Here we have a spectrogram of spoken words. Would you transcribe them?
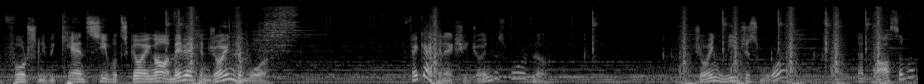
Unfortunately, we can't see what's going on. Maybe I can join the war. I think I can actually join this war? No. Join Liege's War? Is that possible?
